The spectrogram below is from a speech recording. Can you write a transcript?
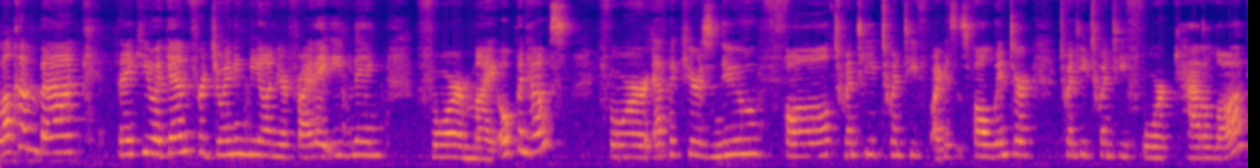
Welcome back. Thank you again for joining me on your Friday evening for my open house for Epicure's new fall 2020, I guess it's fall winter 2024 catalog.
